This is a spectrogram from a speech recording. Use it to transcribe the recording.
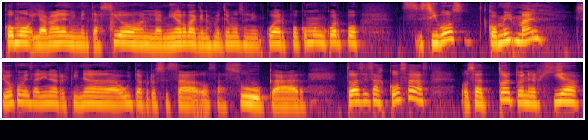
cómo la mala alimentación, la mierda que nos metemos en el cuerpo, cómo el cuerpo, si vos comes mal, si vos comes harina refinada, ultraprocesados, azúcar, todas esas cosas, o sea, toda tu energía,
